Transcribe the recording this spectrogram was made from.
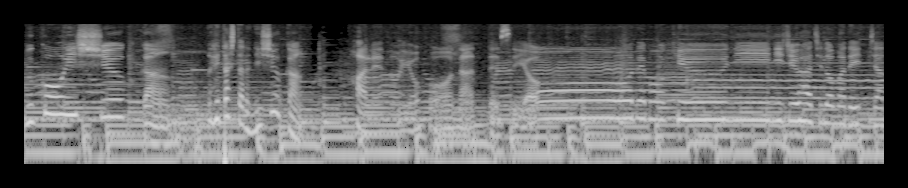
向こう1週間下手したら2週間晴れの予報なんですよ。でも急に28度まで行っちゃっ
